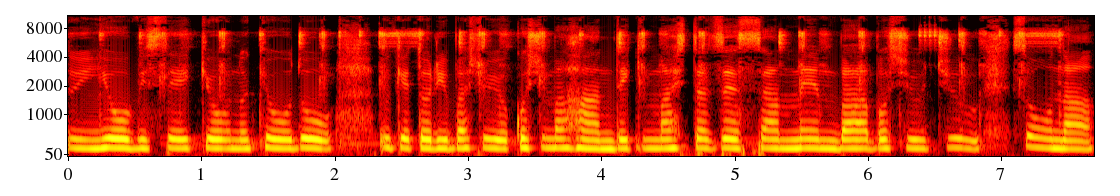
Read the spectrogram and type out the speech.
水曜日盛況の共同受け取り場所横島藩できました絶賛メンバー募集中。そうな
